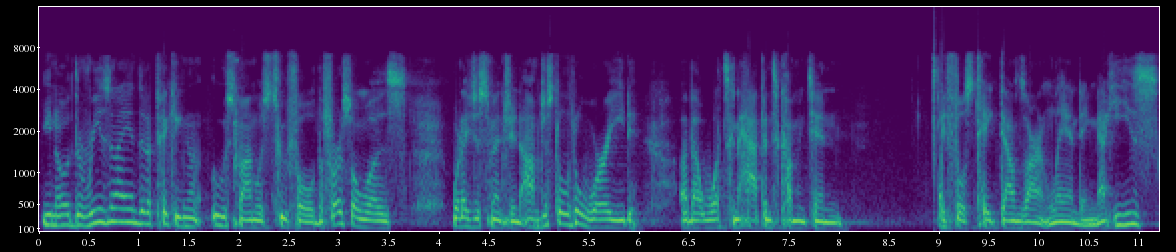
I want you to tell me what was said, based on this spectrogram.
you know, the reason I ended up picking Usman was twofold. The first one was what I just mentioned. I'm just a little worried about what's going to happen to Covington if those takedowns aren't landing. Now he's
